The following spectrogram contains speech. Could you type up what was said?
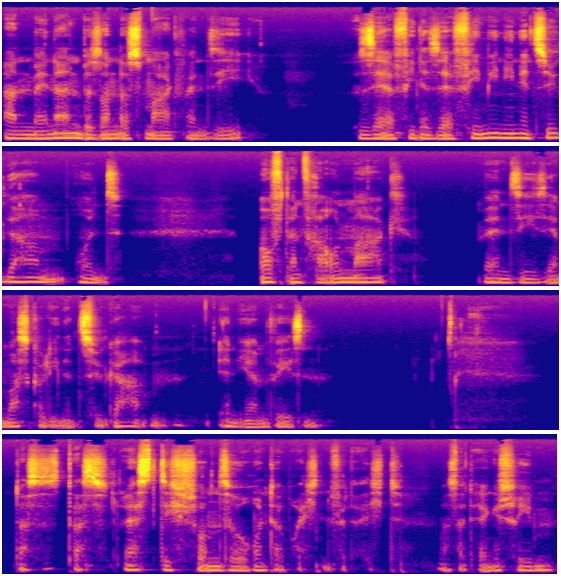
an Männern besonders mag, wenn sie sehr viele, sehr feminine Züge haben und oft an Frauen mag, wenn sie sehr maskuline Züge haben in ihrem Wesen. Das, das lässt sich schon so runterbrechen vielleicht. Was hat er geschrieben?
